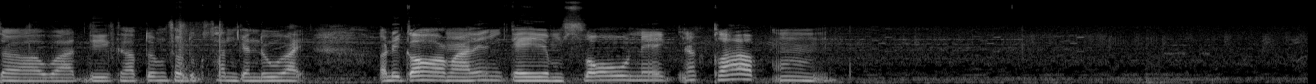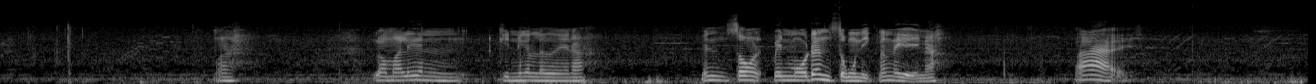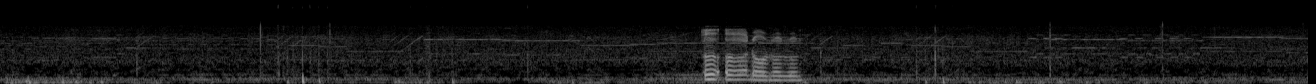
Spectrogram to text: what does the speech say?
สวัสดีครับท่านผู้ชมทุกท่านกันด้วย ตอนนี้ก็มาเล่นเกมโซนิกนะครับ อืม มา เรามาเล่นกินกันเลยนะ เป็นโซนเป็นโมเดิร์นโซนิกนั่นเองนะ ไป เออเออโดนโดนโดน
